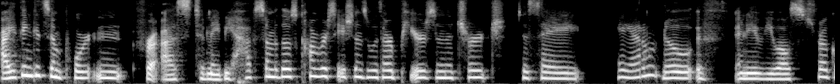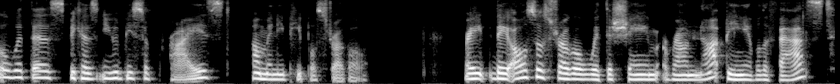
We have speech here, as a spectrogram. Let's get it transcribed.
I think it's important for us to maybe have some of those conversations with our peers in the church to say Hey, I don't know if any of you else struggle with this because you would be surprised how many people struggle, right? They also struggle with the shame around not being able to fast.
